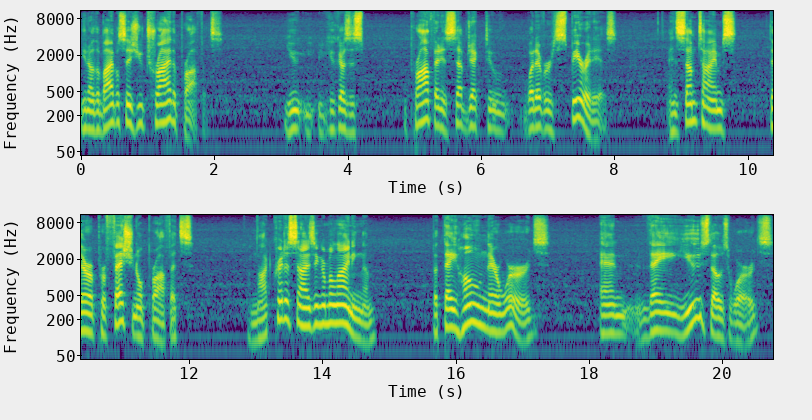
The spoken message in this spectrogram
You know, the Bible says you try the prophets. You, you because this prophet is subject to whatever spirit is. And sometimes there are professional prophets. I'm not criticizing or maligning them, but they hone their words and they use those words,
